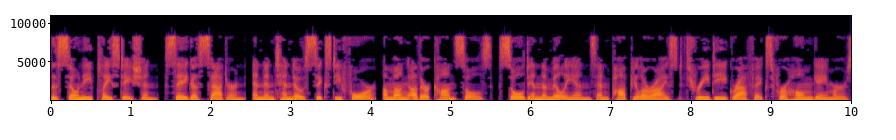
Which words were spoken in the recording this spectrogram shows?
The Sony PlayStation, Sega Saturn, and Nintendo 64, among other consoles, sold in the millions and popularized 3D graphics for home gamers.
